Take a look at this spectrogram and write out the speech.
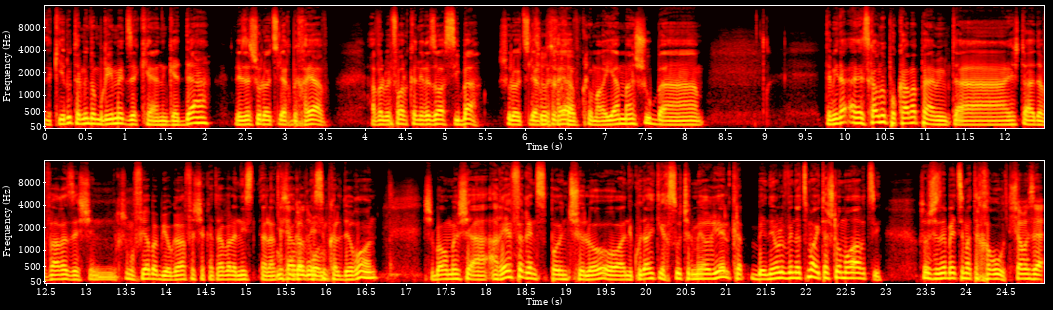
זה כאילו תמיד אומרים את זה כהנגדה לזה שהוא לא הצליח בחייו. אבל בפועל כנראה זו הסיבה שהוא לא הצליח בחייו. בחייו. כלומר, היה משהו ב... תמיד הזכרנו פה כמה פעמים את ה... יש את הדבר הזה שאני חושב שמופיע בביוגרפיה שכתב על, הניס... על, ניסים קלדרון. שבה הוא אומר שהרפרנס פוינט שלו, או הנקודת התייחסות של מאיר אריאל, בינינו לבין עצמו, הייתה שלמה ארצי. אני חושב שזה בעצם התחרות. שם זה,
